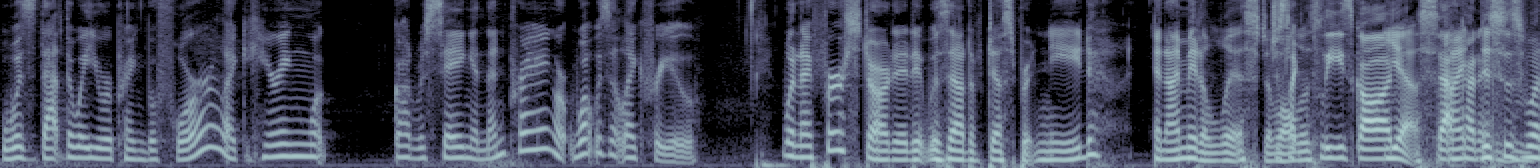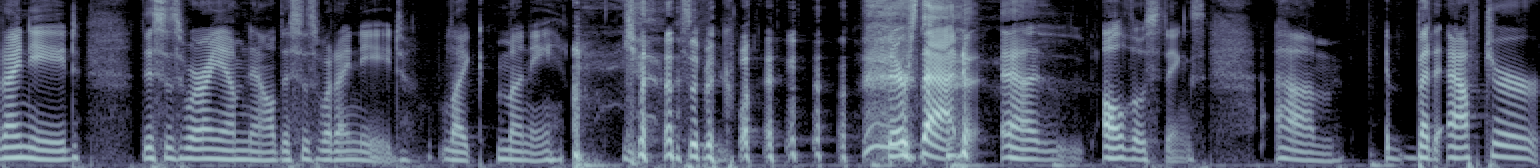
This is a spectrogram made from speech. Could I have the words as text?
Was that the way you were praying before? Like hearing what God was saying and then praying? Or what was it like for you? When I first started, it was out of desperate need. And I made a list of Just all like, this. please God. yes, that I, kinda- this is mhm. what I need. This is where I am now. This is what I need. Like money. That's a big one. There's that. and all those things. Um, but after,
